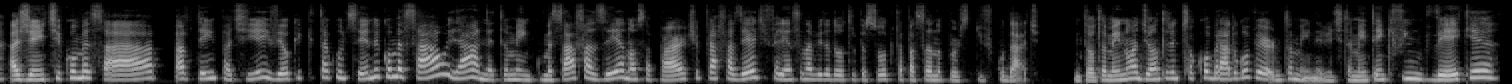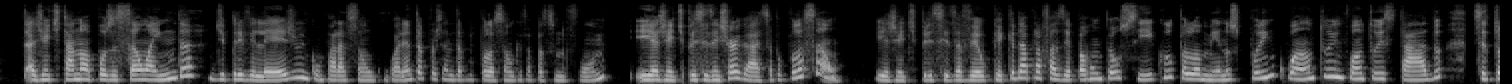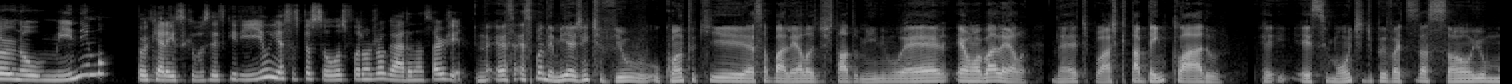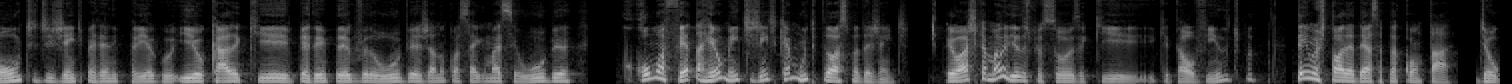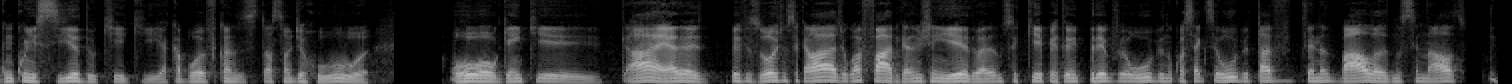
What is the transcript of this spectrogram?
a gente começar a ter empatia e ver o que está acontecendo e começar a olhar, né, também, começar a fazer a nossa parte para fazer a diferença na vida da outra pessoa que está passando por dificuldade. Então também não adianta a gente só cobrar do governo também, né? A gente também tem que ver que a gente está numa posição ainda de privilégio em comparação com 40% da população que está passando fome e a gente precisa enxergar essa população. E a gente precisa ver o que, que dá para fazer para romper o ciclo, pelo menos por enquanto, enquanto o Estado se tornou o mínimo, porque era isso que vocês queriam, e essas pessoas foram jogadas na sarjeta. Essa, essa pandemia a gente viu o quanto que essa balela de Estado mínimo é, é uma balela. Né? Tipo, acho que está bem claro esse monte de privatização e um monte de gente perdendo emprego e o cara que perdeu emprego virou Uber já não consegue mais ser Uber como afeta realmente gente que é muito próxima da gente. Eu acho que a maioria das pessoas aqui que tá ouvindo, tipo, tem uma história dessa para contar de algum conhecido que, que acabou ficando em situação de rua, ou alguém que ah, era supervisor de não sei o que lá, de alguma fábrica, era um engenheiro, era não sei o que, perdeu o emprego, veio Uber, não consegue ser Uber, tá vendendo bala no sinal.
